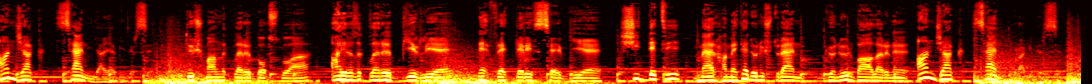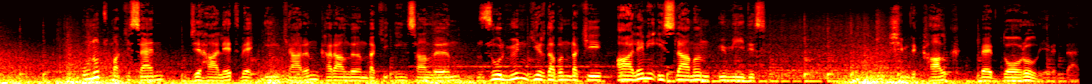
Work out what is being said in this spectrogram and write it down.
ancak sen yayabilirsin. Düşmanlıkları dostluğa, ayrılıkları birliğe, nefretleri sevgiye, şiddeti merhamete dönüştüren gönül bağlarını ancak sen kurabilirsin. Unutma ki sen, cehalet ve inkarın karanlığındaki insanlığın, zulmün girdabındaki alemi İslam'ın ümidisin. Şimdi kalk ve doğrul yerinden.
